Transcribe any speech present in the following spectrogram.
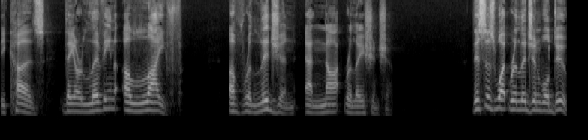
because they are living a life of religion and not relationship. This is what religion will do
